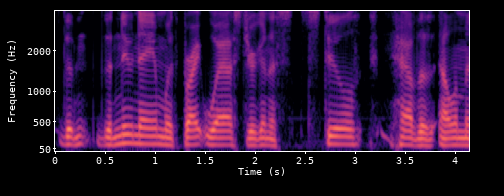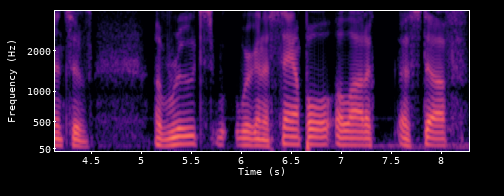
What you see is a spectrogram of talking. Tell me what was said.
the the new name with Bright West, you're going to s- still have those elements of of roots. We're going to sample a lot of, of stuff.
